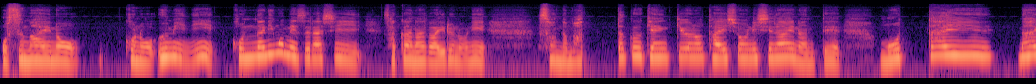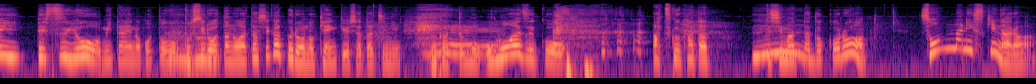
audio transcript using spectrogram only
お住まいのこの海にこんなにも珍しい魚がいるのにそんな全く研究の対象にしないなんてもったいないですよみたいなことをど素人の私がプロの研究者たちに向かってもう思わずこう熱く語ってしまったところ、そんなに好きなら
